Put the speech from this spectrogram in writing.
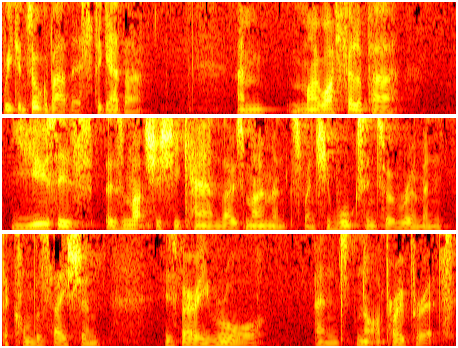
we can talk about this together. Um, my wife Philippa uses as much as she can those moments when she walks into a room and the conversation is very raw and not appropriate.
